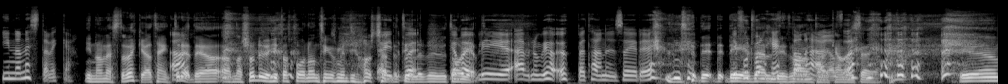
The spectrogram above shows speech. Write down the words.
Innan nästa vecka. Innan nästa vecka, jag tänkte ja. det. det. Annars har du hittat på någonting som inte jag kände till överhuvudtaget. Bli, även om vi har öppet här nu så är det, det, det, det, är, är väldigt varmt här, här kan alltså. vi säga. Eh,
